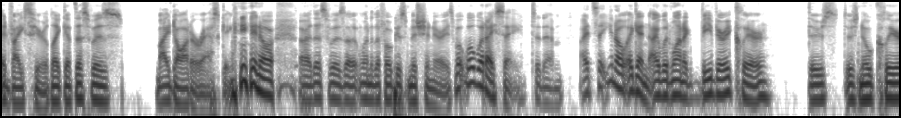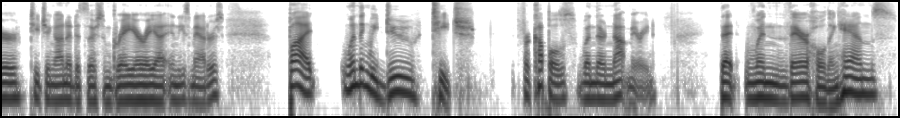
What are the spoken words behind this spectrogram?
advice here. Like, if this was my daughter asking, you know, or this was uh one of the focus missionaries, what, what would I say to them? I'd say, you know, again, I would want to be very clear. There's there's no clear teaching on it. It's there's some gray area in these matters. But one thing we do teach for couples when they're not married, that when they're holding hands,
